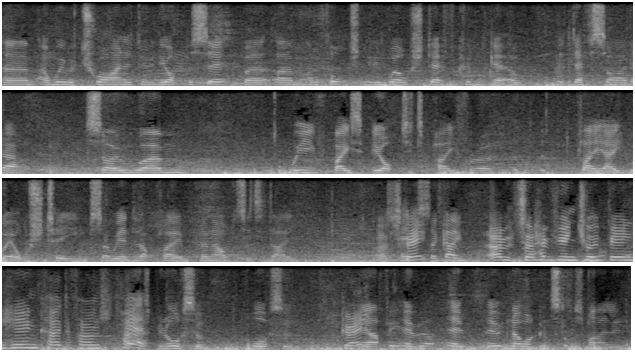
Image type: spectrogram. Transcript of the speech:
um, and we were trying to do the opposite but um, unfortunately the Welsh deaf couldn't get a, the deaf side out. So um, we've basically opted to play for a, play a Welsh team, so we ended up playing Penalty today. That's Hence great. game. Um, so have you enjoyed being here in Cardiff Arms Park? Yeah, it's been awesome, awesome. Great. Yeah, I think every, every, no one can stop smiling.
